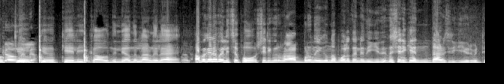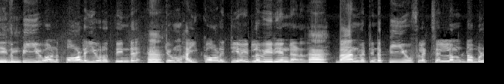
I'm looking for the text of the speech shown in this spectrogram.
ഓക്കെ ഓക്കെ ഓക്കെ. ലീക്ക് ആവുന്നില്ല എന്നുള്ളതാണ് അല്ലേ? അപ്പൊ ഇങ്ങനെ വലിച്ചപ്പോ ശരിക്കും ഒരു റബ്ബർ നീങ്ങുന്ന പോലെ തന്നെ നീങ്ങുന്നത് ഇത് ശരിക്കും എന്താണ് ശരിക്കും ഈ ഒരു മെറ്റീരിയൽ പി യു ആണ്. പോളിയൂറത്തിന്റെ ഏറ്റവും ഹൈ ക്വാളിറ്റി ആയിട്ടുള്ള വേരിയന്റ് ആണ് ബാൻവെറ്റിന്റെ പി യു ഫ്ലെക്സ് എല്ലാം ഡബിൾ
